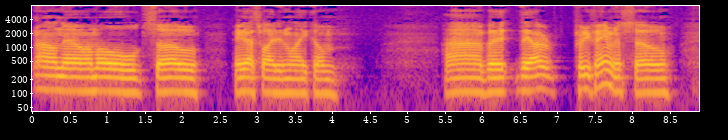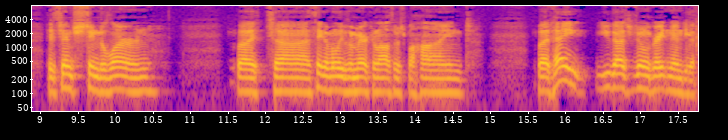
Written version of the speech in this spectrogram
I don't know. I'm old, so maybe that's why I didn't like them. Uh, but they are pretty famous, so it's interesting to learn. But uh, I think I'm gonna leave American authors behind. But hey, you guys are doing great in India.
